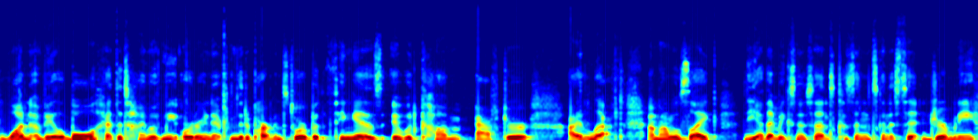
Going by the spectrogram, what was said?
one available at the time of me ordering it from the department store. But the thing is, it would come after I left. And I was like, yeah, that makes no sense because then it's going to sit in Germany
